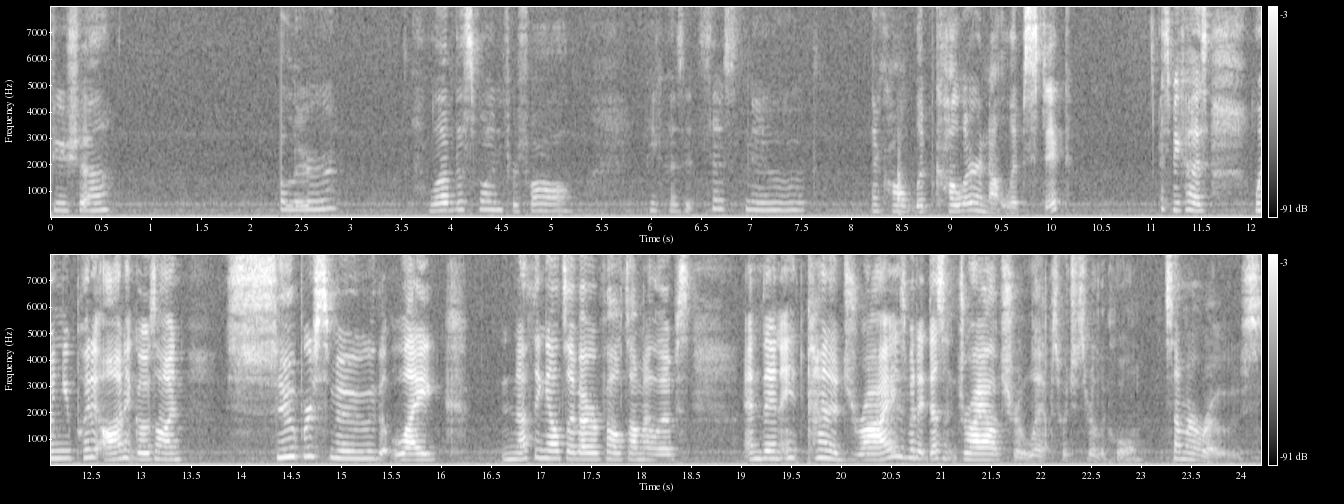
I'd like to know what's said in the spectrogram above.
Fuchsia color. I love this one for fall because it's so smooth. They're called lip color and not lipstick. It's because when you put it on, it goes on super smooth, like nothing else I've ever felt on my lips. And then it kind of dries, but it doesn't dry out your lips, which is really cool. Summer Rose,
